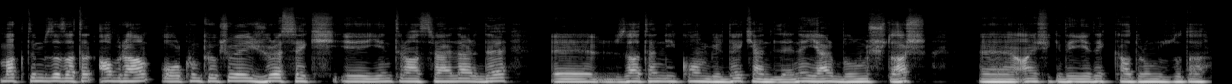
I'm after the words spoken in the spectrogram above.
Baktığımızda zaten Abraham, Orkun Kökçü ve Jurasek e, yeni transferlerde e, zaten ilk 11'de kendilerine yer bulmuşlar. Ee, aynı şekilde yedek kadromuzda da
